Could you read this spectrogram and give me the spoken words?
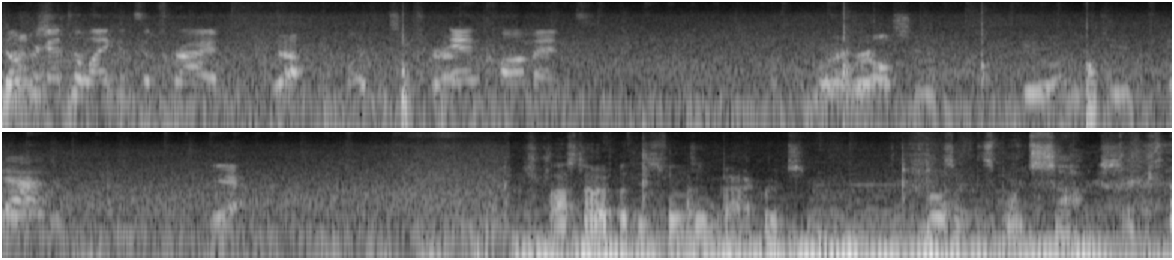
Don't Yes. forget to like and subscribe Yeah, like and subscribe. and comment. Whatever else you do on YouTube. Yeah. whatever. Yeah. Last time I put these fins in backwards, I was like, this board sucks.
